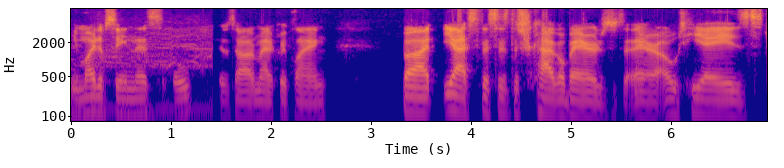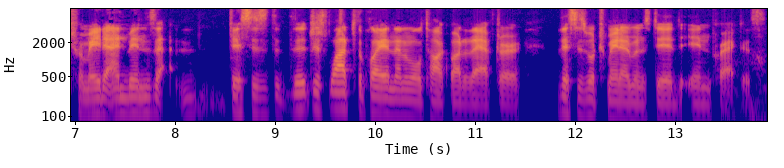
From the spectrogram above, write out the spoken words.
You might have seen this. Oh, it's automatically playing. But yes, this is the Chicago Bears. Their OTAs, Tremaine Edmunds. This is the, the, just watch the play and then we'll talk about it after. This is what Tremaine Edmunds did in practice.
